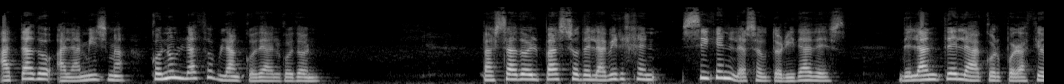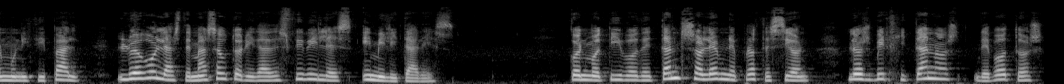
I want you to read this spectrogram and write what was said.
atado a la misma con un lazo blanco de algodón. Pasado el paso de la Virgen, siguen las autoridades, delante la corporación municipal, luego las demás autoridades civiles y militares. Con motivo de tan solemne procesión, los virgitanos devotos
